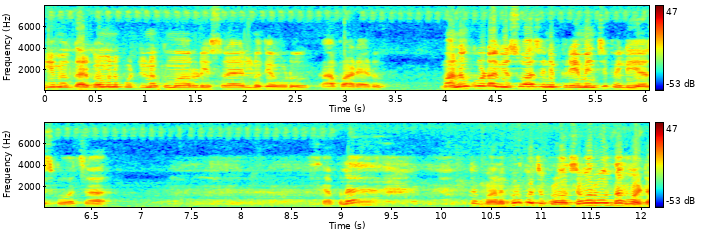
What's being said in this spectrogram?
ఈమె గర్భమును పుట్టిన కుమారుడు ఇస్రాయేల్ను దేవుడు కాపాడాడు. మనం కూడా విశ్వాసిని ప్రేమించి పెళ్ళి చేసుకోవచ్చా? చెప్పలే. అంటే మనకు కూడా కొంచెం ప్రోత్సాహం ఉందన్నమాట.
